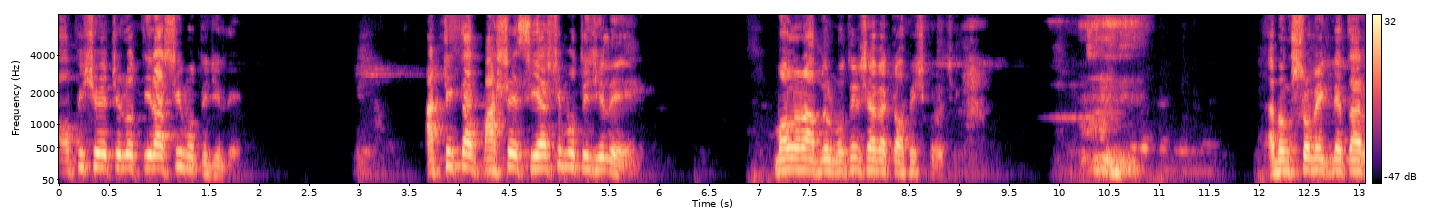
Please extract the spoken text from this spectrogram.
অফিস হয়েছিল তিরাশি মতিঝিলে। আর ঠিক তার পাশে ছিয়াশি মতিঝিলে মৌলানা আব্দুল মতিন সাহেব একটা অফিস করেছিল। এবং শ্রমিক নেতার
